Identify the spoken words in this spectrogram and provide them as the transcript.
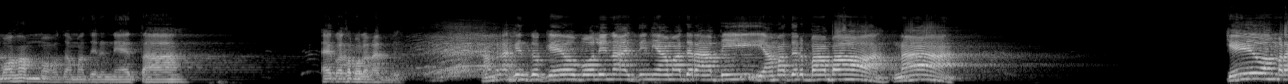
মোহাম্মদ আমাদের নেতা। এই কথা বলা লাগবে। আমরা কিন্তু কেউ বলি নাই, তিনি আমাদের আবি, আমাদের বাবা, না। কেউ আমরা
